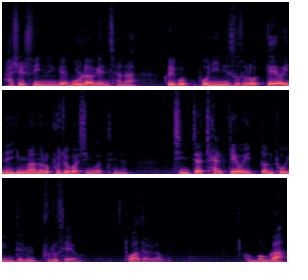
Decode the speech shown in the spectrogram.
하실 수 있는 게 몰라 괜찮아. 그리고 본인이 스스로 깨어있는 힘만으로 부족하신 것 같으면 진짜 잘 깨어있던 도인들을 부르세요. 도와달라고. 그럼 뭔가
